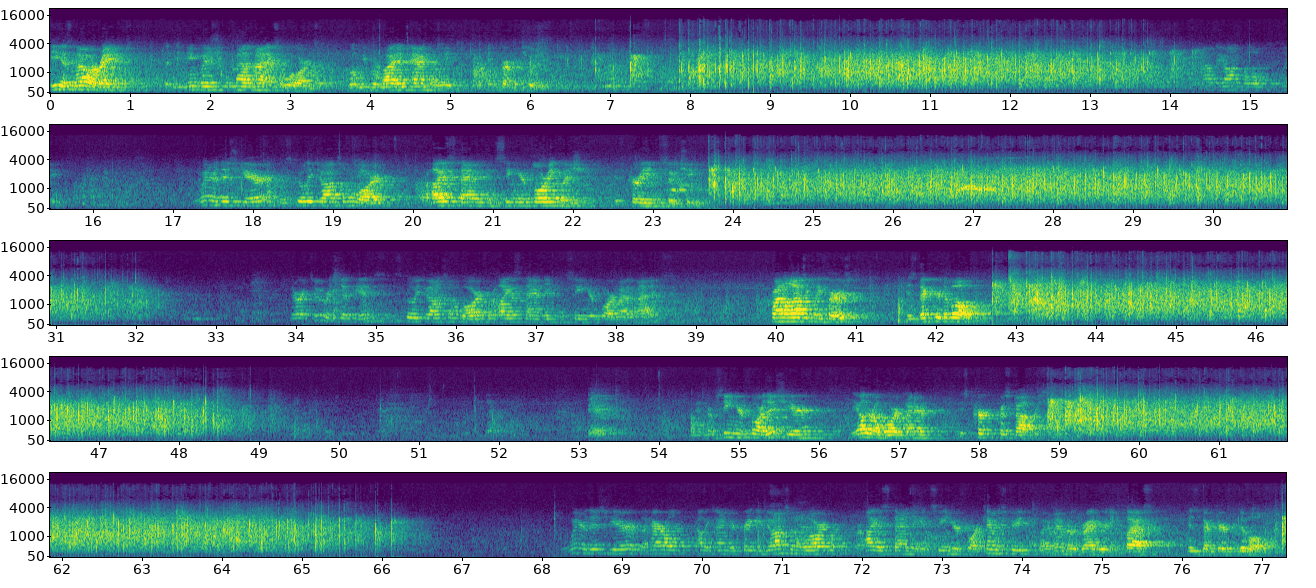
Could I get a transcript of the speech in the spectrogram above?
He has now arranged that the English Mathematics Awards will be provided annually in perpetuity. Now the envelopes, please. The winner this Skuli Johnson Award for highest standing in Senior 4 English is Kareem Suchi. There are two recipients of the Skuli Johnson Award for highest standing in Senior 4 Mathematics. Chronologically first is Victor DeVoe. And from Senior 4 this year, the other award winner is Kirk Christopherson. The winner this year of the Harold Alexander Craigie Johnson Award for highest standing in Senior 4 Chemistry by a member of the graduating class is Victor DeVoe.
